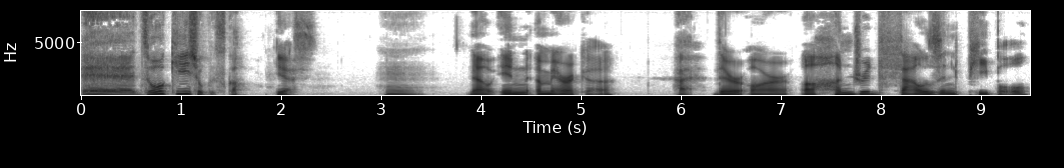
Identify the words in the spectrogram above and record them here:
えー、臓器移植ですか Yes. うん。 Now in America, はい。 there are a hundred thousand people.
